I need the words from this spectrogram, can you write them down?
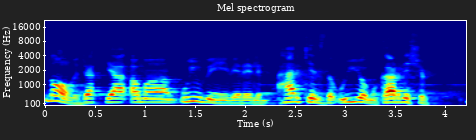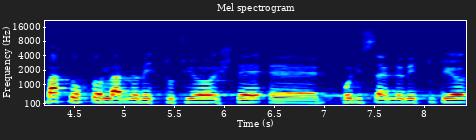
Ne olacak? Ya aman uyumayı verelim. Herkes de uyuyor mu kardeşim? Bak doktorlar nöbet tutuyor, işte e, polisler nöbet tutuyor.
